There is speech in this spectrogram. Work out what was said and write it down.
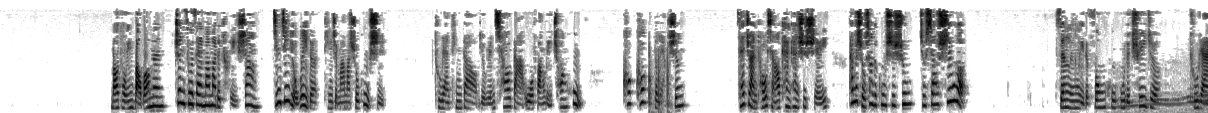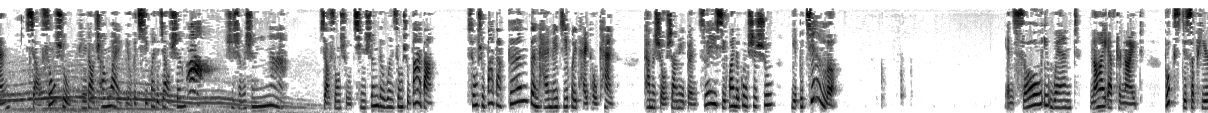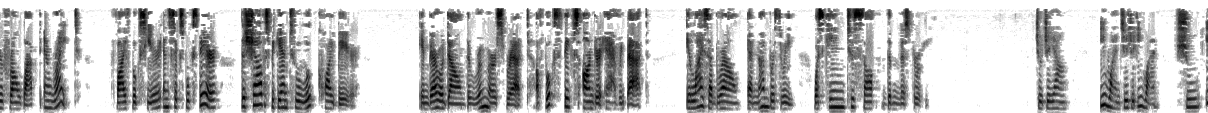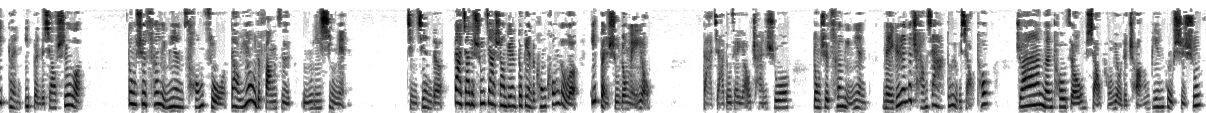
猫头鹰宝宝们正坐在妈妈的腿上，津津有味的听着妈妈说故事。突然听到有人敲打卧房里窗户，“叩叩”的两声，才转头想要看看是谁，他们手上的故事书就消失了。森林里的风呼呼的吹着，突然，小松鼠听到窗外有个奇怪的叫声，是什么声音啊？小松鼠轻声的问松鼠爸爸。松鼠爸爸根本还没机会抬头看。他们手上那本最喜欢的故事书也不见了。And so it went night after night. Books disappeared from left and right. Five books here and six books there. The shelves began to look quite bare. In Burrow Down the rumor spread Of book thieves under every bed. Eliza Brown, at Number Three, Was keen to solve the mystery. 就这样，一晚接着一晚，书一本一本的消失了。洞穴村里面从左到右的房子无一幸免。渐渐的，大家的书架上边都变得空空的了，一本书都没有。大家都在谣传说，洞穴村里面每个人的床下都有个小偷，专门偷走小朋友的床边故事书。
